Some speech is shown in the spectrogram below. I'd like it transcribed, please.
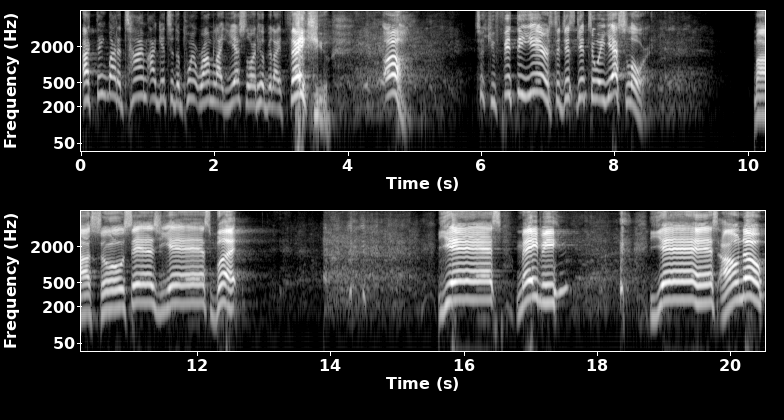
I think by the time I get to the point where I'm like, Yes, Lord, he'll be like, Thank you. oh, took you 50 years to just get to a yes, Lord. My soul says yes, but yes, maybe. yes, I don't know.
